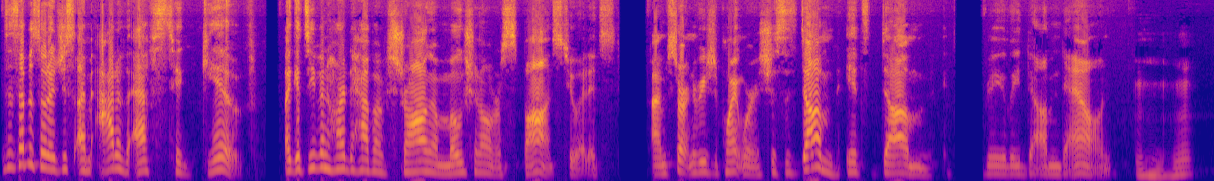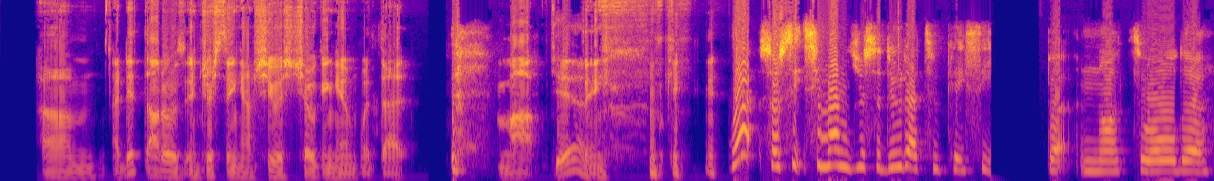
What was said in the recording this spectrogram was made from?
this episode I just I'm out of F's to give. Like it's even hard to have a strong emotional response to it. It's I'm starting to reach the point where it's just it's dumb. It's dumb. It's really dumbed down. hmm Um, I did thought it was interesting how she was choking him with that mop Yeah. thing. Yeah, so she, she manages to do that to KC, but not to all the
